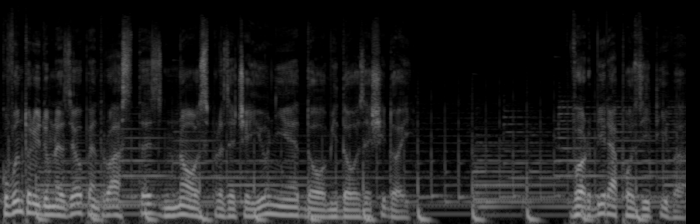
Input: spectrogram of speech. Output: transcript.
Cuvântul lui Dumnezeu pentru astăzi, 19 iunie 2022. Vorbirea pozitivă.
